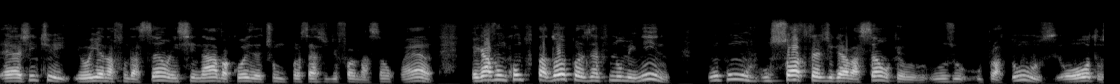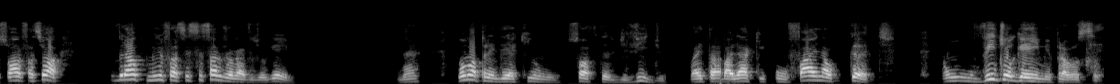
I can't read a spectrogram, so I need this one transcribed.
é, a gente, eu ia na fundação, ensinava coisa, tinha um processo de formação com ela, pegava um computador, por exemplo, no menino, um, um, um software de gravação, que eu uso o Pro Tools, ou outro software, falava assim, ó, virava para o menino e falava assim, você sabe jogar videogame? Né? Vamos aprender aqui um software de vídeo? Vai trabalhar aqui com Final Cut um videogame para você.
